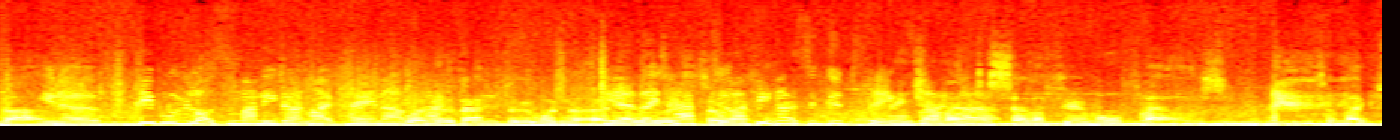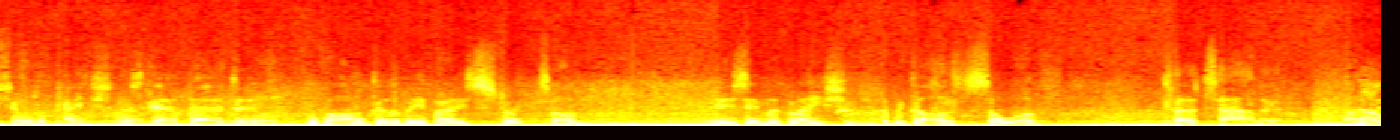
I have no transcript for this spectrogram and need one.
No. You know, people with lots of money don't like paying out Well, they'd taxes. have to, wouldn't they? Yeah, they'd have to. I think that's a good thing. Means like you'll have that. to uh, sell a few more flowers to make sure the pensioners get a better deal. Well, what I'm going to be very strict on is immigration. Have we got to sort of curtail it? No,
